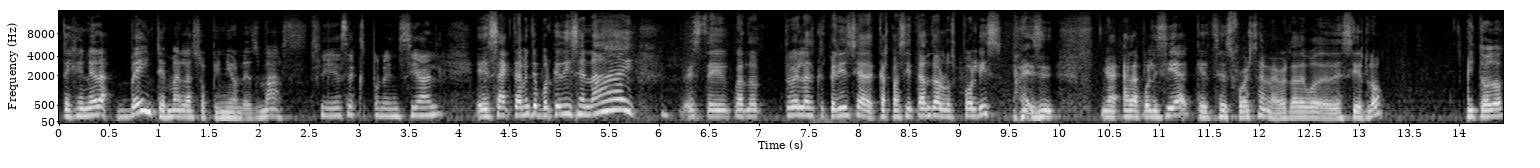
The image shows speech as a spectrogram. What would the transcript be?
te genera 20 malas opiniones más. Sí, es exponencial. Exactamente, porque dicen, ay, este, cuando tuve la experiencia capacitando a los polis, a la policía, que se esfuerzan, la verdad debo de decirlo, y todo,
